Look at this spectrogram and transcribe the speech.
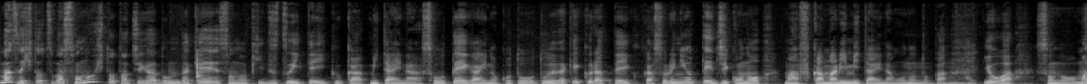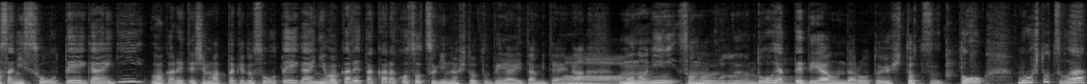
まず一つはその人たちがどんだけその傷ついていくかみたいな想定外のことをどれだけ食らっていくか、それによって事故の、まあ、深まりみたいなものとか、うんうん要は、その、まさに想定外に別れてしまったけど、想定外に別れたからこそ次の人と出会えたみたいなものに、その、どど。うやって出会うんだろうという一つと、もう一つは、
